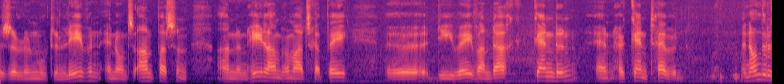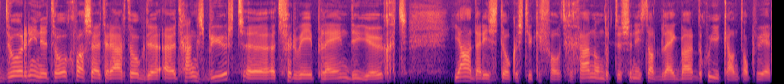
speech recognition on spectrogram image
zullen moeten leven en ons aanpassen aan een heel andere maatschappij die wij vandaag kenden en gekend hebben. Een andere doorn in het oog was uiteraard ook de uitgangsbuurt, uh, het Verweeplein, de jeugd. Ja, daar is het ook een stukje fout gegaan. Ondertussen is dat blijkbaar de goede kant op weer.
